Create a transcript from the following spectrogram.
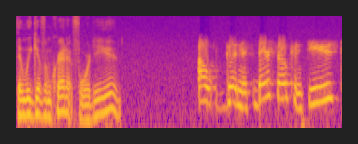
than we give them credit for. Do you? Oh goodness, they're so confused.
